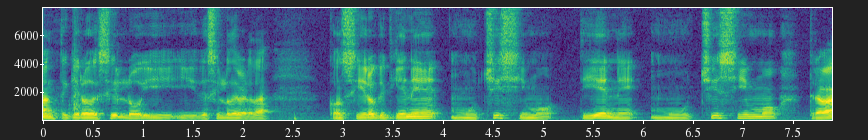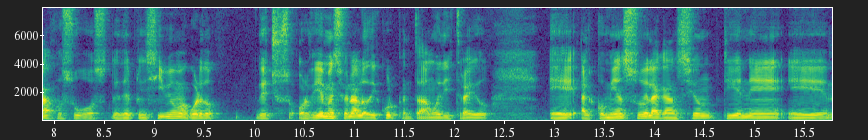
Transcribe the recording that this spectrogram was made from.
Importante, quiero decirlo y, y decirlo de verdad. Considero que tiene muchísimo, tiene muchísimo trabajo su voz. Desde el principio me acuerdo, de hecho olvidé mencionarlo, disculpen, estaba muy distraído. Eh, al comienzo de la canción tiene eh,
